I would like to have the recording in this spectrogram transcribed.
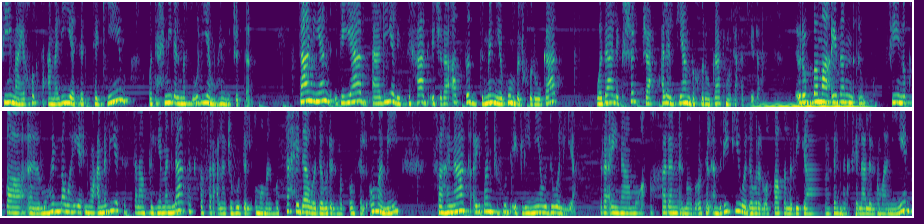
فيما يخص عملية التقييم وتحميل المسؤولية مهم جدا. ثانيا غياب آلية لاتخاذ إجراءات ضد من يقوم بالخروجات وذلك شجع على القيام بخروجات متعددة. ربما أيضا في نقطة آه، مهمة وهي أنه عملية السلام في اليمن لا تقتصر على جهود الأمم المتحدة ودور المبعوث الأممي فهناك أيضا جهود إقليمية ودولية. رأينا مؤخرا المبعوث الأمريكي ودور الوساطة الذي قام به من خلال العمانيين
